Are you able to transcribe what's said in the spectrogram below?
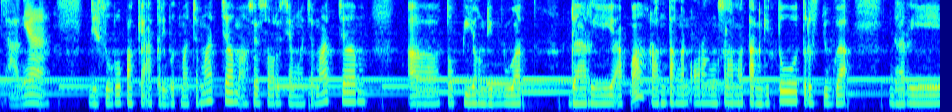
Misalnya, disuruh pakai atribut macam-macam, aksesoris yang macam-macam, uh, topi yang dibuat dari apa rantangan orang selamatan gitu, terus juga dari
